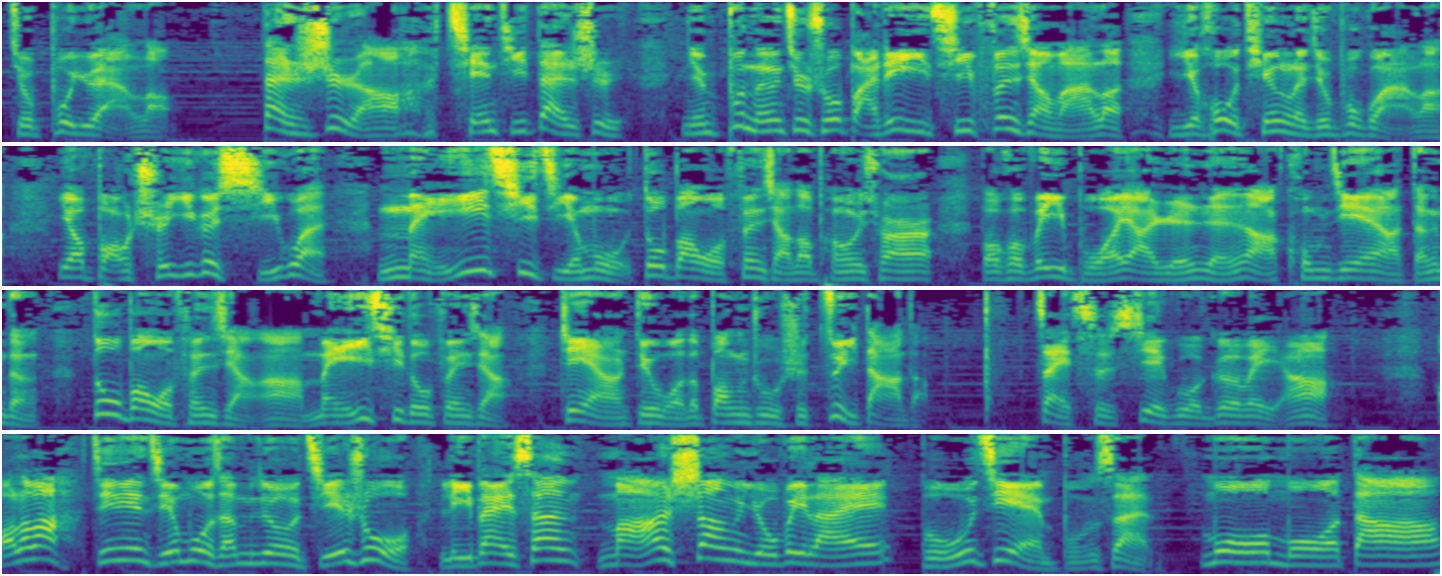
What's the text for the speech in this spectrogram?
就不远了。但是啊，前提但是你们不能就说把这一期分享完了以后听了就不管了，要保持一个习惯，每一期节目都帮我分享到朋友圈，包括微博呀、人人啊、空间啊等等，都帮我分享啊，每一期都分享，这样对我的帮助是最大的。再次谢过各位啊！好了吧，今天节目咱们就结束，礼拜三马上有未来，不见不散，么么哒。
